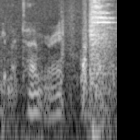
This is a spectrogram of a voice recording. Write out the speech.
Get my timing right.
